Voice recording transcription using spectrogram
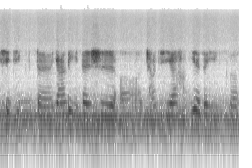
现金的压力，但是呃长期行业的一个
